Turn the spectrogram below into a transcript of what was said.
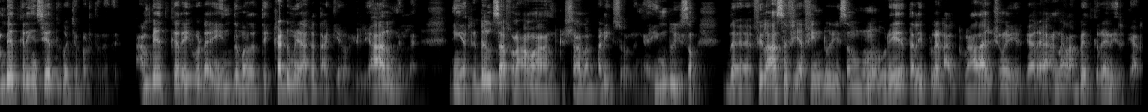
அம்பேத்கரையும் சேர்த்து கொச்சப்படுத்துறது. அம்பேத்கரை விட இந்து மதத்தை கடுமையாக தாக்கியவர்கள் யாரும் இல்லை. நீங்கள் ரிடில்ஸ் ஆஃப் ராமான் கிருஷ்ணாலாம் படிக்க சொல்லுங்கள் இந்துயிசம் இந்த ஃபிலாசபி ஆஃப் இந்துயிசம்னு ஒரே தலைப்பில் டாக்டர் ராதாகிருஷ்ணன் இருக்கார் ஆனால் அம்பேத்கரும் இருக்கார்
